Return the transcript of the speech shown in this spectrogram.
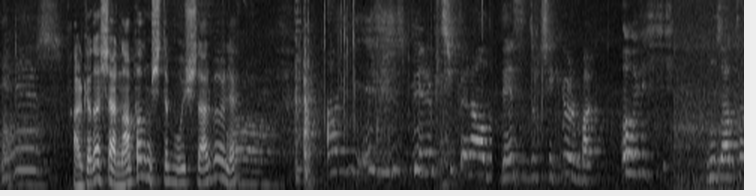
Emir. Arkadaşlar ne yapalım işte bu işler böyle. Emir fena oldu. Neyse dur çekiyorum bak. Ay. Bunu zaten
